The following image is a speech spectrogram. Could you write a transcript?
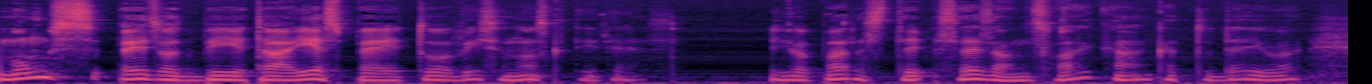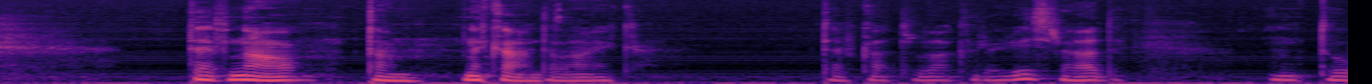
mums beidzot bija tā iespēja to visu noskatīties. Jo parasti sezonas laikā, kad tu dejo, tev nav tam nekāda laika. Tev katru vakaru ir izrāde, Un tu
